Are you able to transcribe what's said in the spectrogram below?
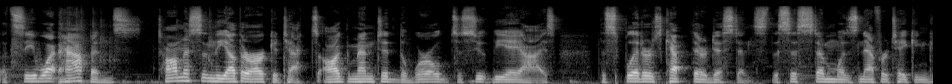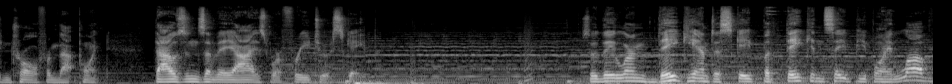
Let's see what happens. Thomas and the other architects augmented the world to suit the AIs. The splitters kept their distance. The system was never taking control from that point. Thousands of AIs were free to escape. So they learned they can't escape, but they can save people. I love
